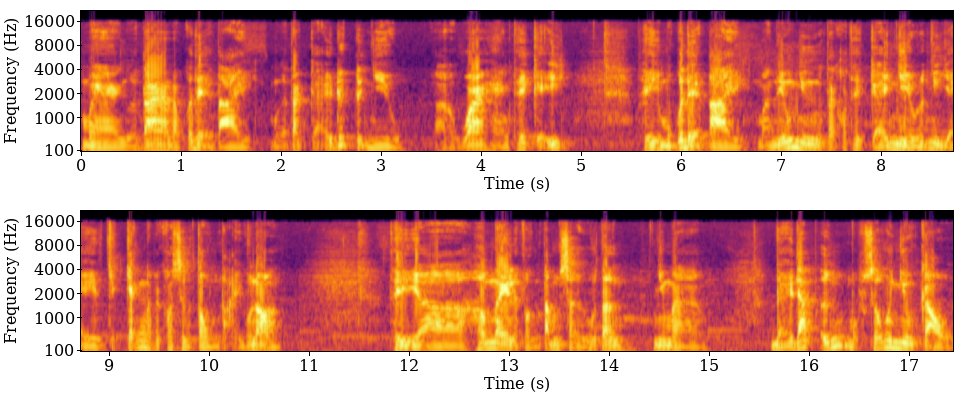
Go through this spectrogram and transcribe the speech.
mà người ta là một cái đề tài mà người ta kể rất là nhiều à, qua hàng thế kỷ. Thì một cái đề tài mà nếu như người ta có thể kể nhiều đến như vậy chắc chắn là phải có sự tồn tại của nó thì uh, hôm nay là phần tâm sự của tân. Nhưng mà để đáp ứng một số nhu cầu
